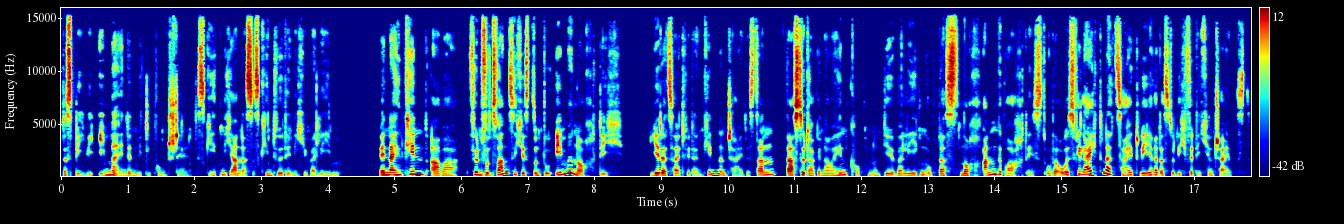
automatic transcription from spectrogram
das Baby immer in den Mittelpunkt stellt. Das geht nicht anders. Das Kind würde nicht überleben. Wenn dein Kind aber 25 ist und du immer noch dich jederzeit für dein Kind entscheidest, dann darfst du da genauer hingucken und dir überlegen, ob das noch angebracht ist oder ob es vielleicht in der Zeit wäre, dass du dich für dich entscheidest.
